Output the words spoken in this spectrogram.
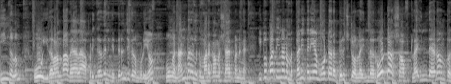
நீங்களும் ஓ இதெல்லாம் தான் வேலை அப்படிங்கிறத நீங்க தெரிஞ்சுக்கிற முடியும். உங்கள் நண்பர்களுக்கு மறக்காம ஷேர் பண்ணுங்க. இப்போ பார்த்தீங்கன்னா நம்ம தனித்தனியாக மோட்டாரை பிரிச்சிட்டோம்ல இந்த ரோட்டார் ஷாஃப்ட்டில் இந்த இடம் இப்போ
